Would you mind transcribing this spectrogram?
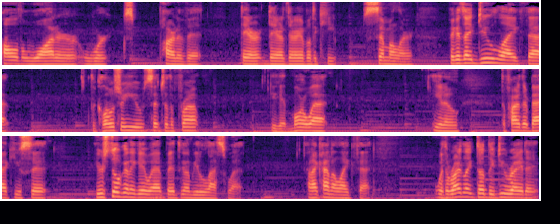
all the water works part of it. They're they're they're able to keep similar, because I do like that. The closer you sit to the front, you get more wet. You know, the farther back you sit, you're still going to get wet, but it's going to be less wet. And I kind of like that. With a ride like Dudley Do Right at,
